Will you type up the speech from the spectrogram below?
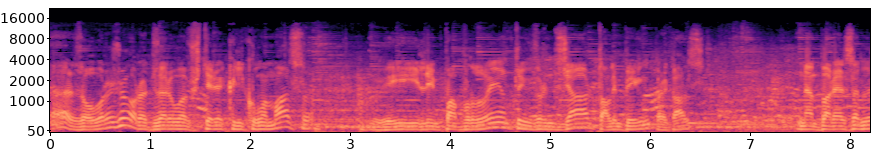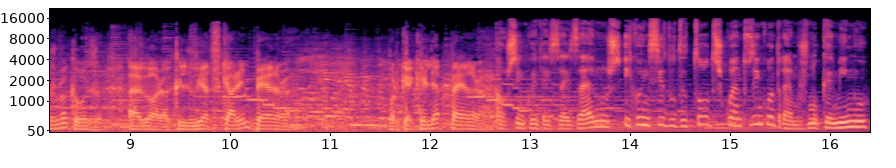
As obras agora tiveram a vestir aquilo com a massa e limpar por dentro, envernizar, está limpinho, por acaso. Não parece a mesma coisa. Agora, aquilo devia ficar em pedra, porque aquilo é pedra. Aos 56 anos e conhecido de todos quantos encontramos no caminho,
